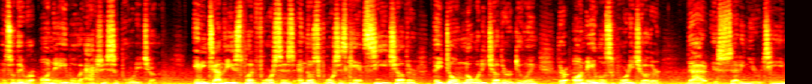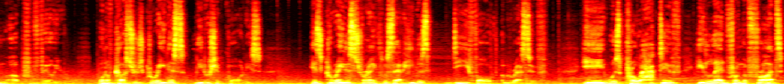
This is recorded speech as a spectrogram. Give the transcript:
and so they were unable to actually support each other. Anytime that you split forces and those forces can't see each other, they don't know what each other are doing, they're unable to support each other, that is setting your team up for failure. One of Custer's greatest leadership qualities, his greatest strength was that he was default aggressive. He was proactive, he led from the front,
